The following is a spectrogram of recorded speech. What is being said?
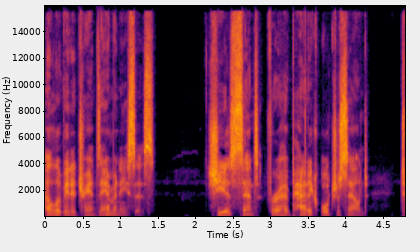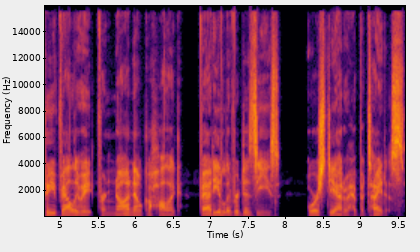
elevated transaminases. She is sent for a hepatic ultrasound to evaluate for non alcoholic fatty liver disease or steatohepatitis.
